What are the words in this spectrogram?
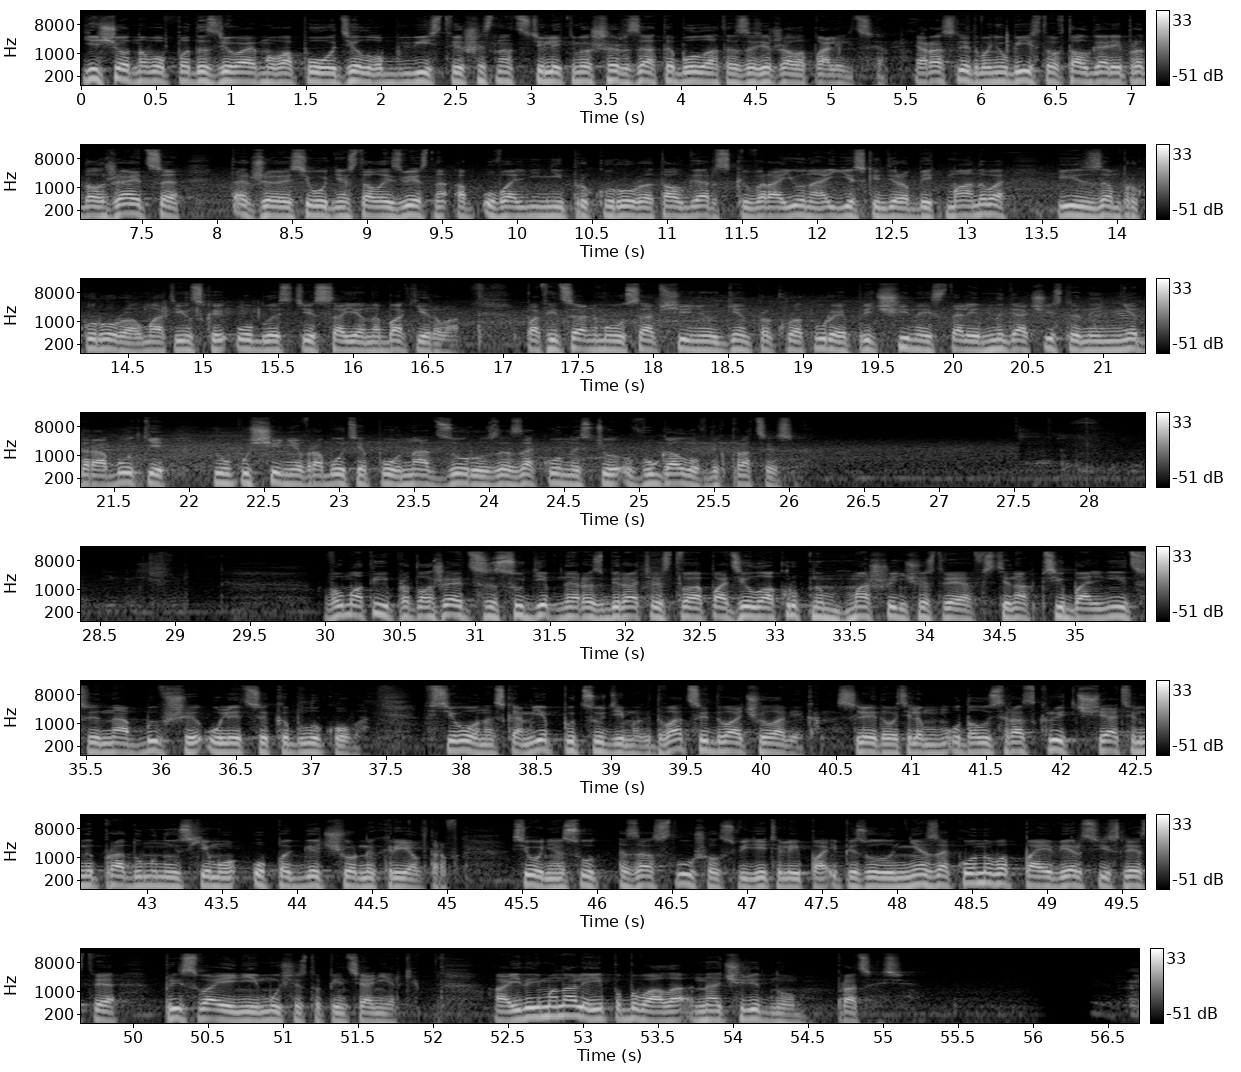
Еще одного подозреваемого по делу об убийстве 16-летнего Шерзата Булата задержала полиция. Расследование убийства в Талгаре продолжается. Также сегодня стало известно об увольнении прокурора Талгарского района Ескендера Бекманова и зампрокурора Алматинской области Саяна Бакирова. По официальному сообщению Генпрокуратуры причиной стали многочисленные недоработки и упущения в работе по надзору за законностью в уголовных процессах. В Алматы продолжается судебное разбирательство по делу о крупном мошенничестве в стенах психбольницы на бывшей улице Каблукова. Всего на скамье подсудимых 22 человека. Следователям удалось раскрыть тщательно продуманную схему ОПГ черных риэлторов. Сегодня суд заслушал свидетелей по эпизоду незаконного, по версии следствия, присвоения имущества пенсионерки. Аида Иманалей побывала на очередном процессе.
